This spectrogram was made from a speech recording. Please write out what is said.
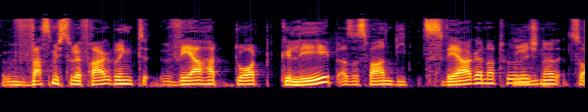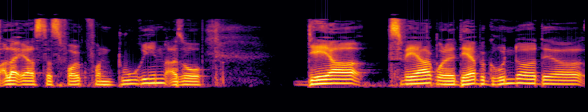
Was mich zu der Frage bringt, wer hat dort gelebt? Also es waren die Zwerge natürlich, ne? Zuallererst das Volk von Durin, also der Zwerg oder der Begründer der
